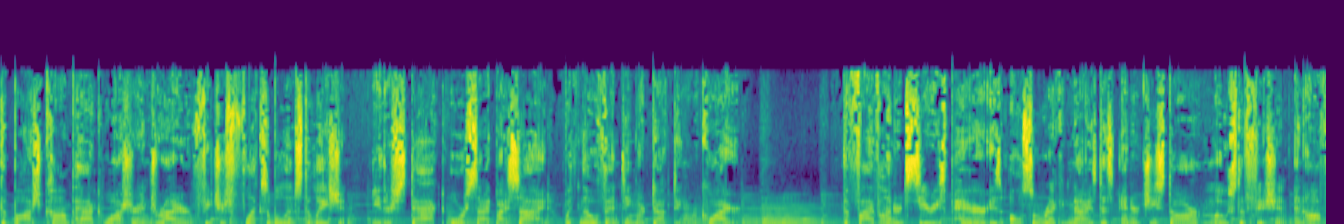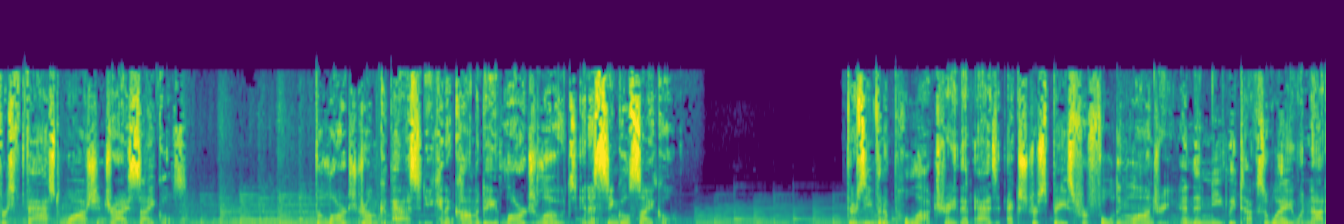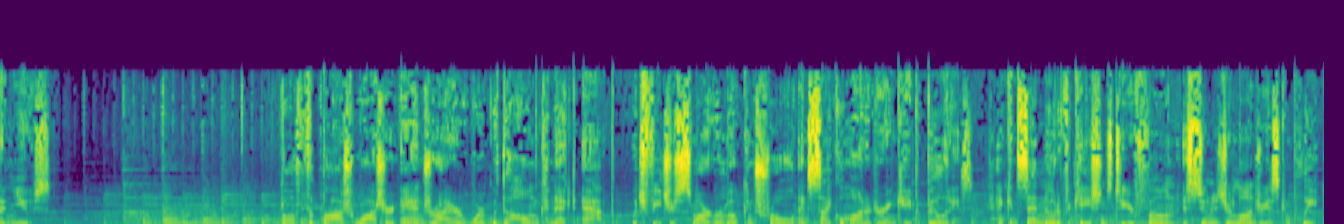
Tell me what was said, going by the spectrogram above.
The Bosch Compact Washer and Dryer features flexible installation, either stacked or side by side, with no venting or ducting required. The 500 series pair is also recognized as Energy Star most efficient and offers fast wash and dry cycles. The large drum capacity can accommodate large loads in a single cycle. There's even a pull-out tray that adds extra space for folding laundry and then neatly tucks away when not in use. Both the Bosch washer and dryer work with the Home Connect app, which features smart remote control and cycle monitoring capabilities and can send notifications to your phone as soon as your laundry is complete.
